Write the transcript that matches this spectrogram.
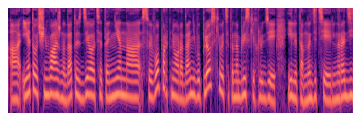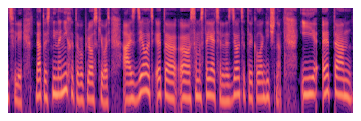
А, и это очень важно, да, то есть делать это не на своего партнера, да, не выплескивать это на близких людей, или там на детей, или на родителей, да, то есть не на них это выплескивать, а сделать это э, самостоятельно, сделать это экологично. И это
